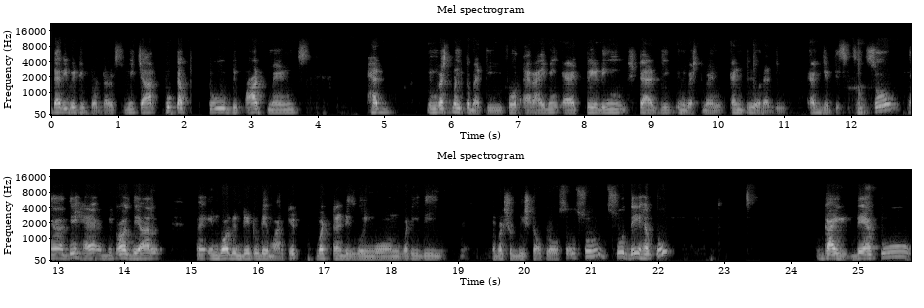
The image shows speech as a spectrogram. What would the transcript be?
derivative products, which are put up to departments, head investment committee for arriving at trading strategic investment entry or exit decisions. So uh, they have, because they are uh, involved in day-to-day -day market, what trend is going on, what is the, what should be stop loss. So, so, so they have to guide, they have to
